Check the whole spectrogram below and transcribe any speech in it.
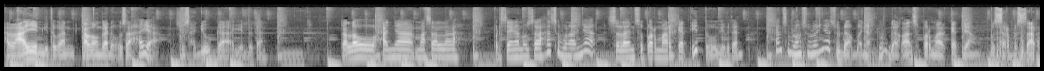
hal lain gitu kan. Kalau nggak ada usaha ya susah juga gitu kan. Kalau hanya masalah persaingan usaha sebenarnya selain supermarket itu gitu kan kan sebelum sebelumnya sudah banyak juga kan supermarket yang besar besar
